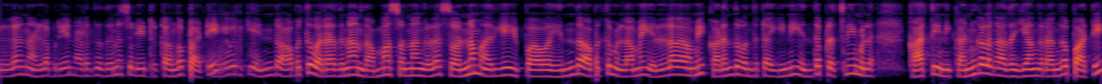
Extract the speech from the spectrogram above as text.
எல்லாம் நல்லபடியாக நடந்ததுன்னு சொல்லிட்டு இருக்காங்க பாட்டி. ரேவதிக்கு எந்த ஆபத்தும் வராதுன்னு அந்த அம்மா சொன்னாங்கல்ல. சொன்ன மாதிரியே இப்போ அவள் எந்த ஆபத்தும் இல்லாமல் எல்லாமே கடந்து வந்துட்டா. இனி எந்த பிரச்சனையும் இல்லை. கார்த்தி நீ கண்கலங்காதையாங்கிறாங்க பாட்டி.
